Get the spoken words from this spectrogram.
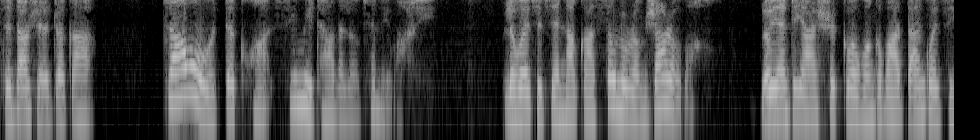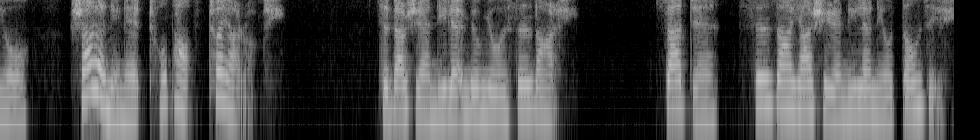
စစ်တောက်ရှင်အတွက်ကကြားပေါ်ကိုတက်ခွစီးမိထားတယ်လို့ဖြစ်နေပါတယ် လိုဝဲဖြစ်ဖြစ်နောက်ကဆုပ်လို့တော့မရတော့ပါဘူးလိုရန်တရားရှိကဝန်ကဘာတိုင်းကွက်ကြီးကိုရှားတဲ့အနေနဲ့ထိုးပေါက်ထွက်ရတော့မယ်စစ်တောက်ရှင်ကနီးလဲအမျိုးမျိုးစဉ်းစားတယ်စတင်စဉ်းစားရရှိတဲ့နီးလဲတွေကိုသုံးစီတယ်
